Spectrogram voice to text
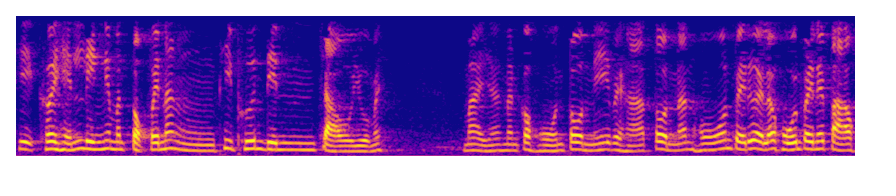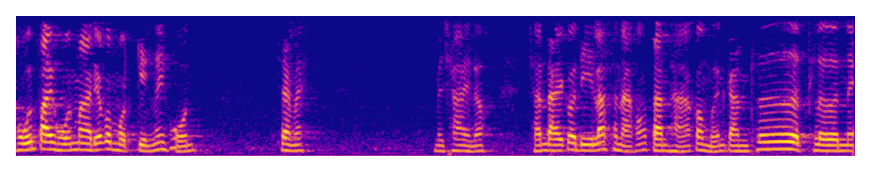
ที่เคยเห็นลิงเนี่ยมันตกไปนั่งที่พื้นดินเจ้าอยู่ไหม ไม่ใช่มันก็โหนต้นนี้ไปหาต้นนั้นโหนไปเรื่อยแล้วโหนไปในป่าโหนไปโหนมาเดี๋ยวก็หมดกิ่งให้โหน ใช่ไหมไม่ใช่เนาะชั้นใดก็ดีลักษณะของตันหาก็เหมือนกันเพลิดเพลินใน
